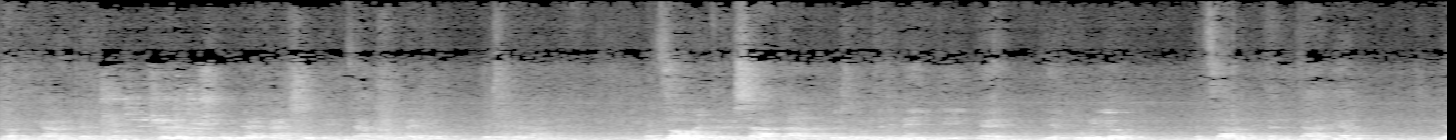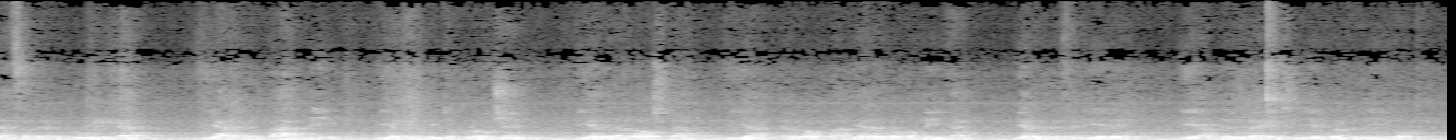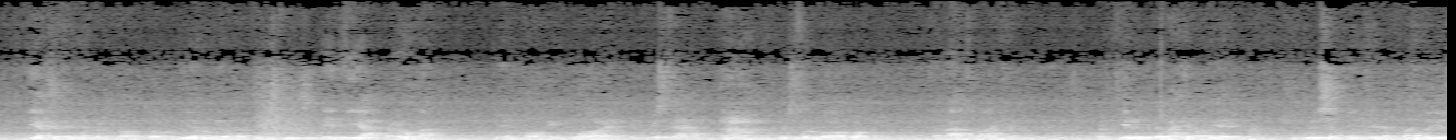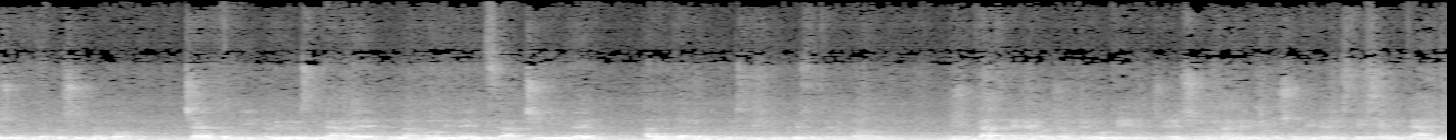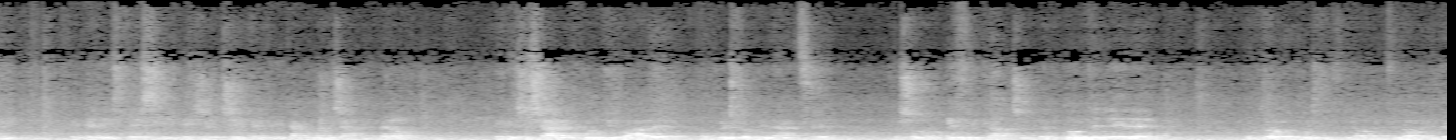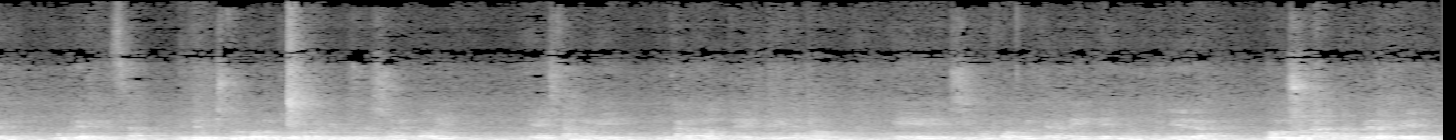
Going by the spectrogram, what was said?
praticare il petto, quello di ubriacarsi a livello questo grande. La zona interessata da questo provvedimento è via Tullio, Piazzale d'Italia, Piazza della Repubblica, via Leopardi, via Benedetto Croce, via della Costa, via Europa, via Europa Unita, via delle Feriere, via Delubens, via Porto Diego, via Caterina Percotto, via Romeo Battisti e via Roma, che è un po' il cuore di, questa, di questo luogo, tra l'altro anche il quartiere delle Magnolie, su cui sapete da quando io sono diventato sindaco cerco di ripristinare una convivenza civile all'interno di, di questo territorio. Risultati ne abbiamo già ottenuti, cioè sono stati riconosciuti dagli stessi abitanti e degli stessi esercenti attività commerciali, però è necessario continuare con queste ordinanze che sono efficaci per contenere purtroppo questi fenomeni, fenomeni dell'ubriachezza e del disturbo notturno perché queste persone poi eh, stanno lì tutta la notte, gridano e si comportano interamente in maniera consona a quella che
